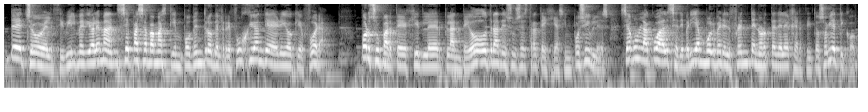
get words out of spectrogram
De hecho, el civil medio alemán se pasaba más tiempo dentro del refugio antiaéreo que fuera. Por su parte, Hitler planteó otra de sus estrategias imposibles, según la cual se debería envolver el frente norte del ejército soviético,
